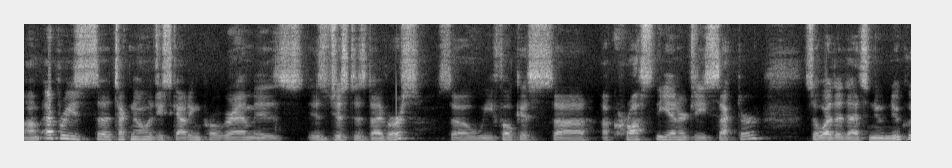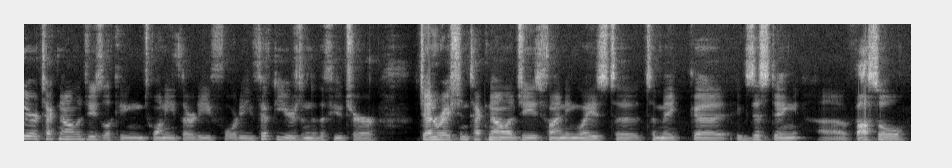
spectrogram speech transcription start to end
Um, EPRI's uh, technology scouting program is is just as diverse. So we focus uh, across the energy sector. So whether that's new nuclear technologies looking 20, 30, 40, 50 years into the future, generation technologies, finding ways to, to make uh, existing uh, fossil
